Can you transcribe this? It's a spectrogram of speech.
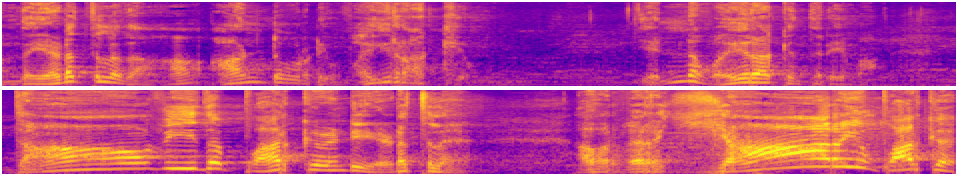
அந்த இடத்துல தான் ஆண்டவருடைய வைராக்கியம். என்ன வைராக்கியம் தெரியுமா? தாவீத பார்க்க வேண்டிய இடத்துல அவர் வேற யாரையும் பார்க்க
